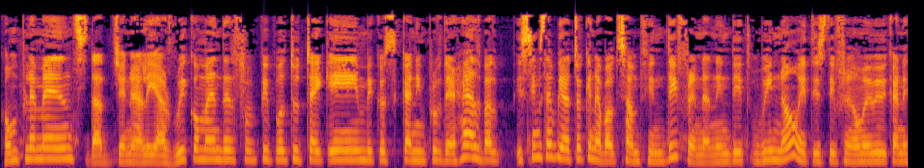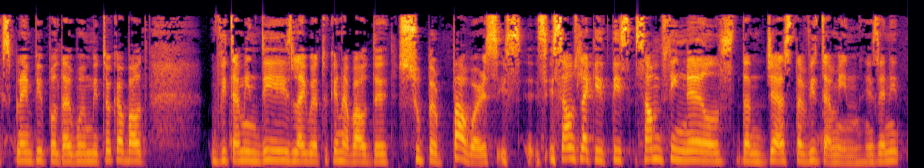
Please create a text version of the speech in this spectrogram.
complements that generally are recommended for people to take in because it can improve their health. But it seems that we are talking about something different. And indeed, we know it is different. Or maybe we can explain people that when we talk about vitamin D is like we're talking about the superpowers. It's, it sounds like it is something else than just a vitamin, isn't it?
